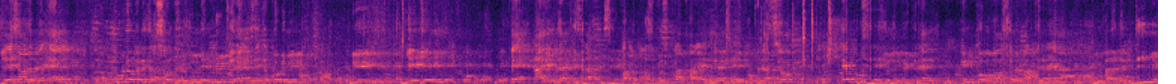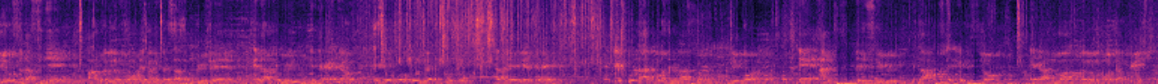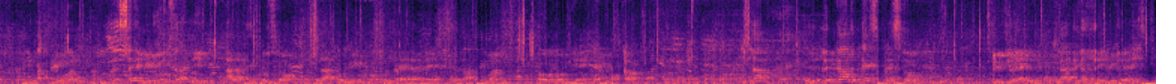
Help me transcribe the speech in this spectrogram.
j'ai l'échange avec elle pour l'organisation des journées culturelles et économiques du Guégué et à une de qui sera fixé par le Conseil par les mêmes et populations. Et pour ces journées culturelles, une convention de partenariat d'une valeur de 10 millions sera signée entre le Fonds des manifestations culturelles et la commune des Gagnants. Et c'est pour que nous dans les médias. et pour la conservation du monde et anticiper sur la prochaine édition également que de le d'appui du patrimoine de 5 millions sera mis à la disposition de la commune pour préserver ce patrimoine ô combien important. le cadre d'expression culturelle, la diversité culturelle ici,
